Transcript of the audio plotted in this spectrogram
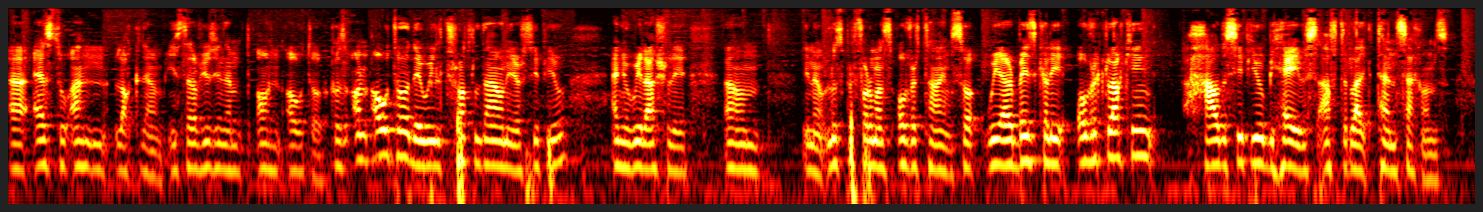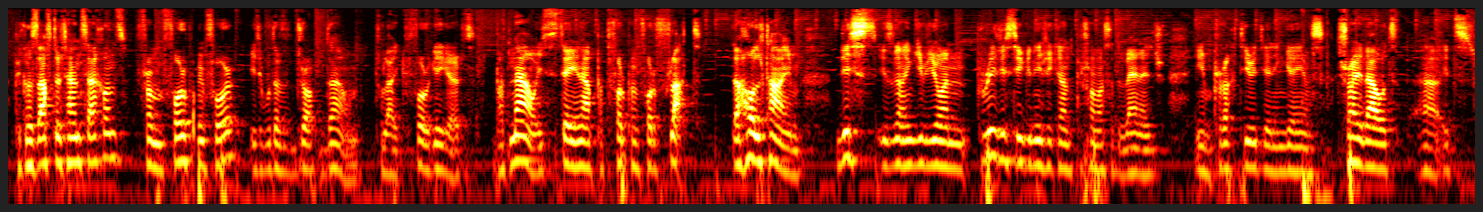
uh, as to unlock them instead of using them on auto. Because on auto they will throttle down your CPU and you will actually um, you know lose performance over time. So we are basically overclocking how the CPU behaves after like 10 seconds. Because after 10 seconds from 4.4 it would have dropped down to like 4 gigahertz. But now it's staying up at 4.4 flat the whole time this is going to give you a pretty significant performance advantage in productivity and in games. Try it out, uh, it's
